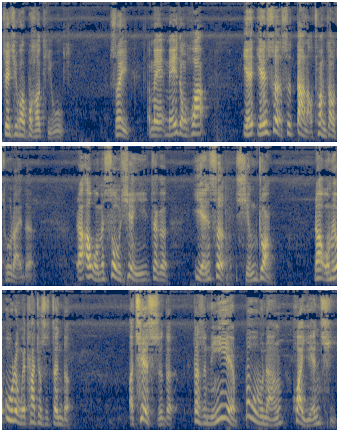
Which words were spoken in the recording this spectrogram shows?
这句话不好体悟，所以每每一种花。颜颜色是大脑创造出来的，然后我们受限于这个颜色形状，然后我们误认为它就是真的，啊，确实的。但是你也不能坏缘起，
